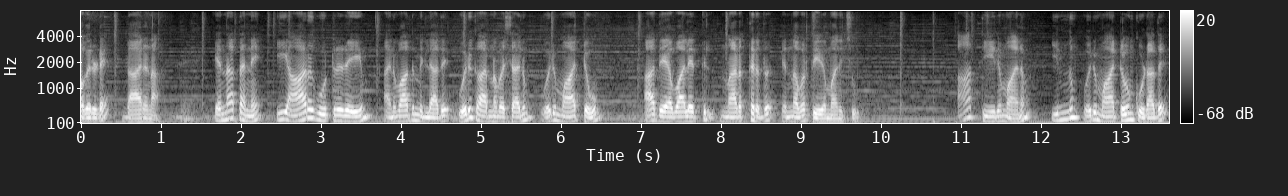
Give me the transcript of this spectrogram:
അവരുടെ ധാരണ. എന്നാൽ തന്നെ ഈ ആറ് കൂട്ടരുടെയും അനുവാദമില്ലാതെ ഒരു കാരണവശാലും ഒരു മാറ്റവും ആ ദേവാലയത്തിൽ നടത്തരുത് എന്നവർ തീരുമാനിച്ചു. ആ തീരുമാനം ഇന്നും ഒരു മാറ്റവും കൂടാതെ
